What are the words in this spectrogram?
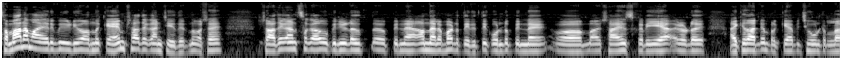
സമാനമായൊരു വീഡിയോ അന്ന് കെ എം ഷാജഹാൻ ചെയ്തിരുന്നു പക്ഷേ ഷാജഹാൻ സഖാവ് പിന്നീട് പിന്നെ ആ നിലപാട് തിരുത്തിക്കൊണ്ട് പിന്നെ ഷാജൻ സ്കറിയയോട് ഐക്യദാർഢ്യം പ്രഖ്യാപിച്ചുകൊണ്ടുള്ള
